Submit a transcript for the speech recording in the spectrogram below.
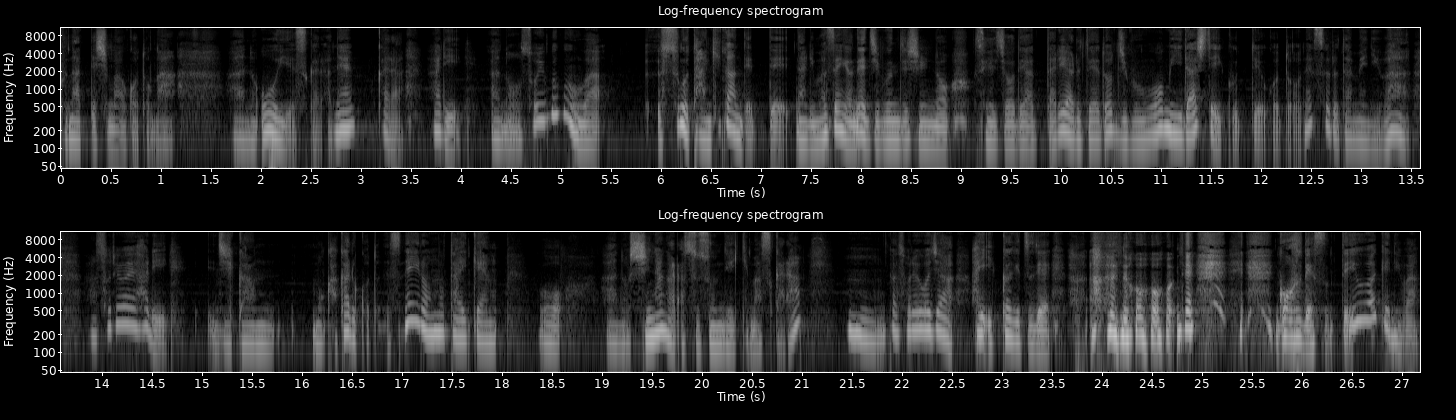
くなってしまうことがあの多いですからね。だからやはりあのそういう部分はすぐ短期間でってなりませんよね。自分自身の成長であったりある程度自分を見出していくっていうことをねするためにはそれはやはり時間もかかることですね。いろんな体験をあのしながら進んでいきますから。うん、それをじゃあ、はい、1ヶ月で、あのね、ゴールですっていうわけには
